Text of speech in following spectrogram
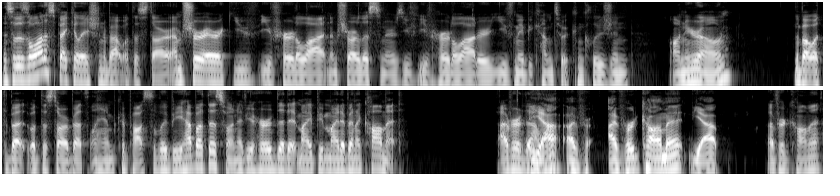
And so there's a lot of speculation about what the star. I'm sure Eric, you've you've heard a lot, and I'm sure our listeners, you've you've heard a lot, or you've maybe come to a conclusion on your own. about what the what the star of Bethlehem could possibly be. How about this one? Have you heard that it might be might have been a comet? I've heard that. yeah, one. I've I've heard comet. Yeah, I've heard comet.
